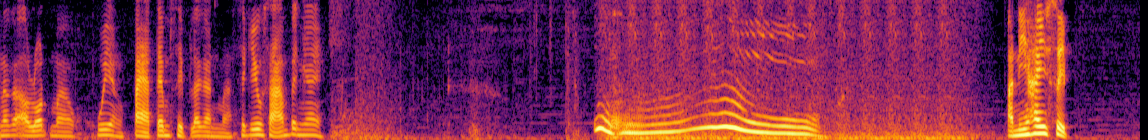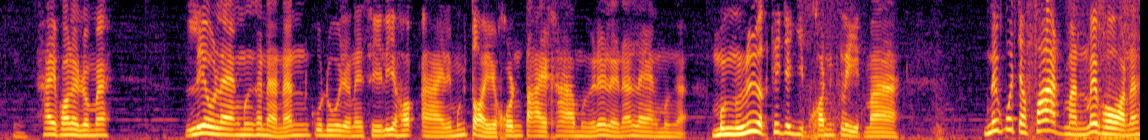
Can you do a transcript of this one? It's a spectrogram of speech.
แล้วก็เอารถมาเคลี้ยงแปดเต็มสิบแล้วกันมา สกิลสามเป็นไงโอ้โห อันนี้ให้สิบให้เพราะอะไรรู้ไหมเลี้ยวแรงมึงขนาดนั้น กูดูจากในซีรีส์ฮอกอายเนี่ยมึงต่อยคนตายคามือได้เลยนะแรงมึงอะ่ะ มึงเลือกที่จะหยิบคอนกรีตมา นึกว่าจะฟาดมันไม่พอนะ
